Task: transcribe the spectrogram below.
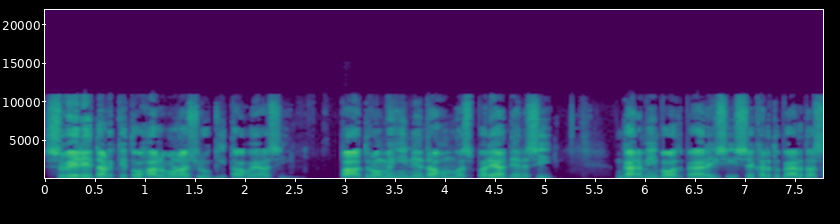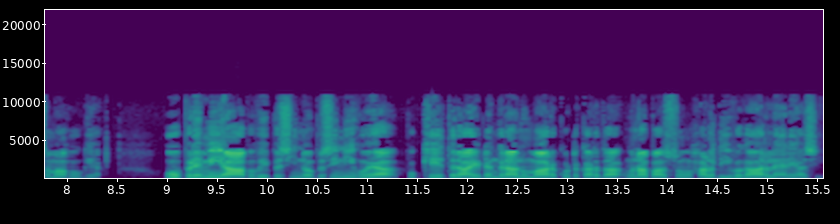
ਸਵੇਰੇ ਤੜਕੇ ਤੋਂ ਹਲ ਵਾਹੁਣਾ ਸ਼ੁਰੂ ਕੀਤਾ ਹੋਇਆ ਸੀ। ਭਾਦਰੋਂ ਮਹੀਨੇ ਦਾ ਹੁਮਸ ਭਰਿਆ ਦਿਨ ਸੀ। ਗਰਮੀ ਬਹੁਤ ਪੈ ਰਹੀ ਸੀ, ਸਿਖਰ ਦੁਪਹਿਰ ਦਾ ਸਮਾਂ ਹੋ ਗਿਆ। ਉਹ ਪ੍ਰੇਮੀ ਆਪ ਵੀ ਪਸੀਨੋ ਪਸੀਨੀ ਹੋਇਆ, ਭੁੱਖੇ ਧਰਾਏ ਡੰਗਰਾਂ ਨੂੰ ਮਾਰ-ਕੁੱਟ ਕਰਦਾ ਉਹਨਾਂ ਪਾਸੋਂ ਹਲਦੀ ਵਗਾਰ ਲੈ ਰਿਹਾ ਸੀ।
